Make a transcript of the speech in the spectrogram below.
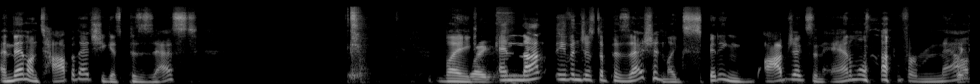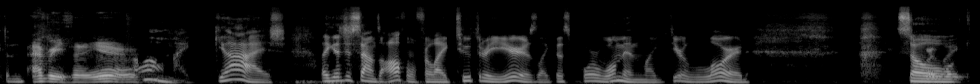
And then on top of that she gets possessed. Like, Like- and not even just a possession like spitting objects and animals out of her mouth and everything yeah. Oh my gosh like it just sounds awful for like two three years like this poor woman like dear lord so like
